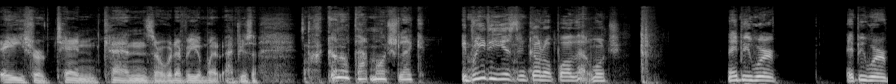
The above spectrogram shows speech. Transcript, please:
eight or ten cans or whatever you might have yourself, it's not gone up that much. Like it really isn't gone up all that much. Maybe we're, maybe we're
